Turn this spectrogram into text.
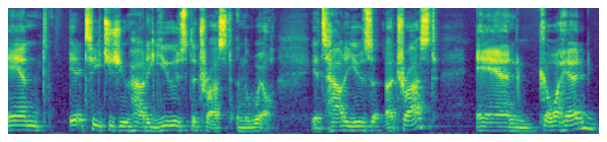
And it teaches you how to use the trust and the will. It's how to use a trust, and go ahead,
